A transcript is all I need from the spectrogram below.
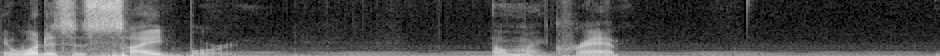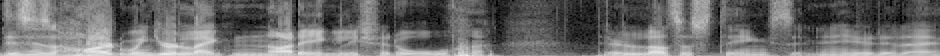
Yeah, what is a sideboard? Oh my crap. This is hard when you're like not English at all. There are lots of things in here that I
